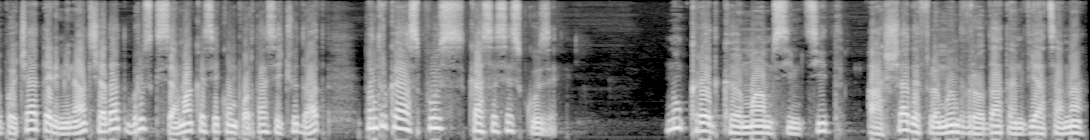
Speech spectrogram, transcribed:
După ce a terminat, și-a dat brusc seama că se comportase ciudat pentru că a spus ca să se scuze. Nu cred că m-am simțit așa de flămând vreodată în viața mea.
